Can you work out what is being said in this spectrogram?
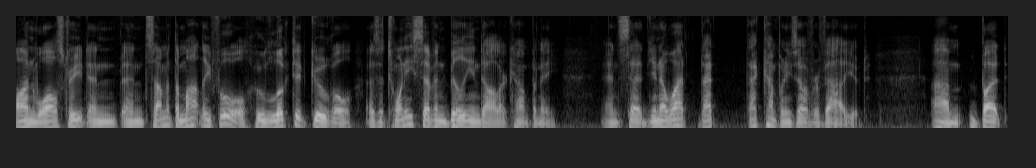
on Wall Street and, and some at the Motley Fool who looked at Google as a 27 billion dollar company and said, "You know what? That that company's overvalued." Um, but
